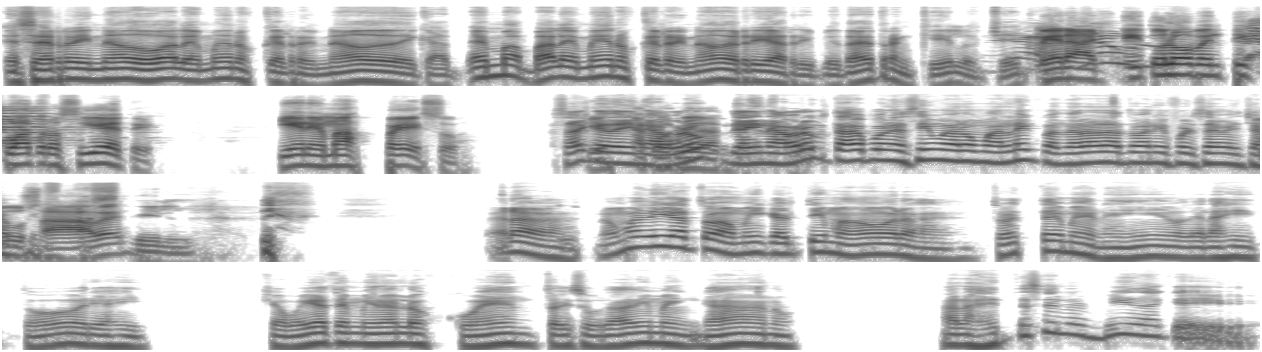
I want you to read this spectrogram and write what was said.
Ese reinado vale menos que el reinado de Decat. Es más, vale menos que el reinado de Rhea Ripley. Está tranquilo, chico. Mira, el título 24-7 tiene más peso. O sea que ¿Quién Dana está Brooke, corriendo? Dana Brooke estaba por encima de Roman Reigns cuando era la 24-7 Tú Champion. sabes. Fácil. Mira, no me digas tú a mí que a última hora, todo este meneo de las historias y que voy a terminar los cuentos y sudar y me engano. A la gente se le olvida que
